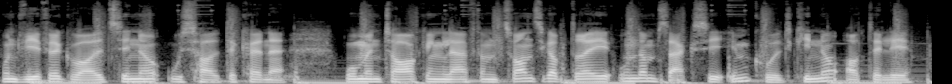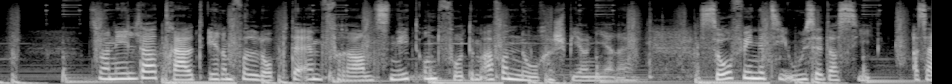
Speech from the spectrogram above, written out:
und wie viel Gewalt sie noch aushalten können. Woman Talking läuft am 20 ab 3 und am 6 im Kultkino Atelier. Swanilda traut ihrem Verlobten Franz nicht und fährt ihm einfach nachspionieren. So findet sie heraus, dass sie also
